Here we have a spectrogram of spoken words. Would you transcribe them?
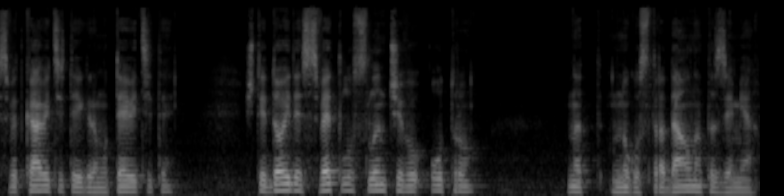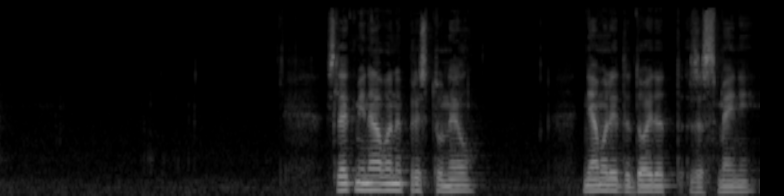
светкавиците и грамотевиците ще дойде светло слънчево утро над многострадалната земя. След минаване през тунел няма ли да дойдат за смени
